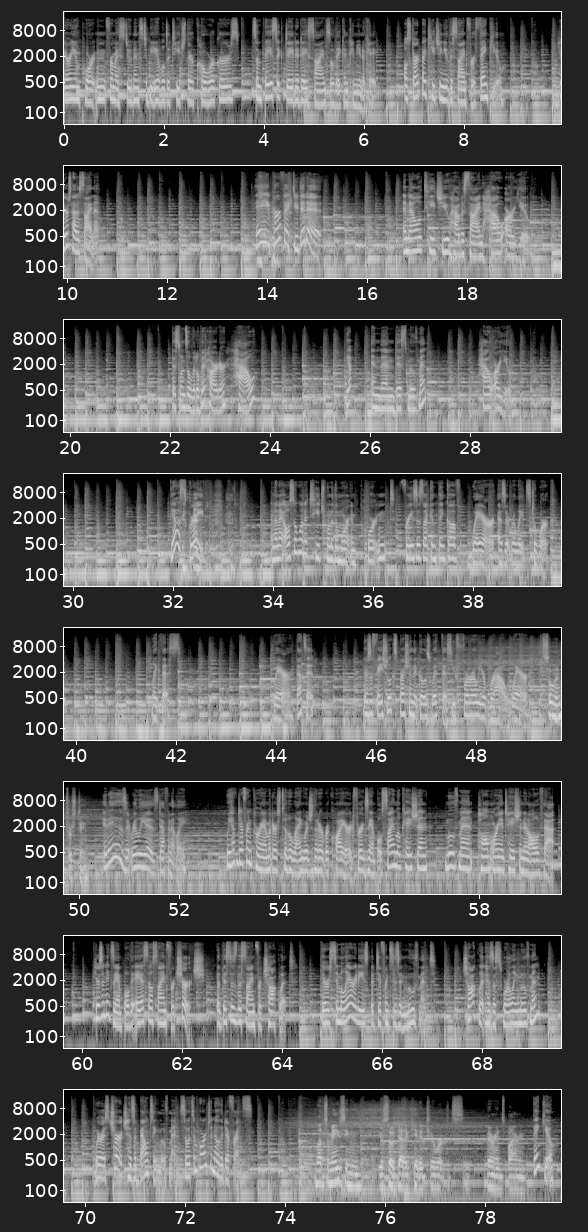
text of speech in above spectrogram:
very important for my students to be able to teach their coworkers some basic day to day signs so they can communicate. I'll start by teaching you the sign for thank you. Here's how to sign it. Hey, perfect, you did it! And now I'll teach you how to sign how are you. This one's a little bit harder. How? Yep, and then this movement. How are you? Yes, great. and then I also want to teach one of the more important phrases I can think of where as it relates to work. Like this. Where. That's it. There's a facial expression that goes with this. You furrow your brow. Where. It's so interesting. It is. It really is, definitely. We have different parameters to the language that are required. For example, sign location, movement, palm orientation, and all of that. Here's an example the ASL sign for church, but this is the sign for chocolate. There are similarities but differences in movement. Chocolate has a swirling movement, whereas church has a bouncing movement, so it's important to know the difference. Well, it's amazing you're so dedicated to your work. It's very inspiring. Thank you.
